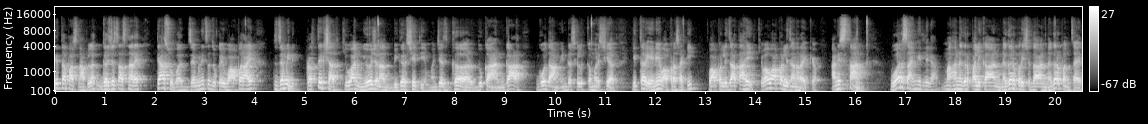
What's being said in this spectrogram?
ते तपासणं आपल्याला गरजेचं असणार आहे. त्यासोबत जमिनीचा जो काही वापर आहे जमीन प्रत्यक्षात किंवा नियोजनात बिगर शेती म्हणजेच घर दुकान गाळा गोदाम इंडस्ट्रियल कमर्शियल इतर येणे वापरासाठी वापरली जात आहे किंवा वापरली जाणार आहे किंवा आणि स्थान वर सांगितलेल्या महानगरपालिका नगर परिषदा नगरपंचायत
